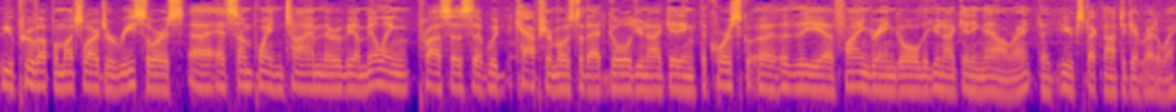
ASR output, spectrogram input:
you prove up a much larger resource, uh, at some point in time there would be a milling process that would capture most of that gold you're not getting, the coarse, uh, the fine grain gold that you're not getting now, right? That you expect not to get right away.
